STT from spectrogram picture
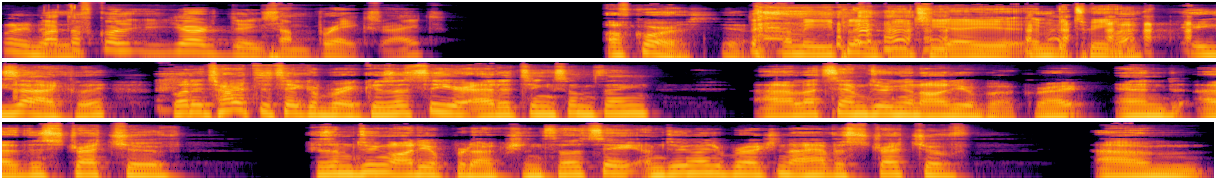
But is- of course, you're doing some breaks, right? of course, yeah. I mean, you're playing PTA in between. exactly. But it's hard to take a break because let's say you're editing something. Uh, let's say I'm doing an audiobook, right? And uh, this stretch of, because I'm doing audio production. So let's say I'm doing audio production. I have a stretch of um,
